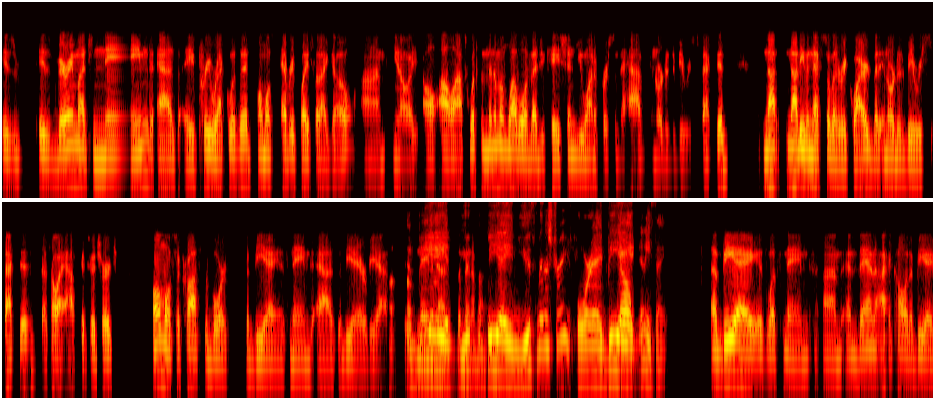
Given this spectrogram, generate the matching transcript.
is is very much named as a prerequisite almost every place that I go. Um, you know, I'll, I'll ask what's the minimum level of education you want a person to have in order to be respected. Not not even necessarily required, but in order to be respected. That's how I ask it to a church. Almost across the board, the BA is named as the BA or BS A is BA, in, the youth- a. BA in youth ministry or a BA No. in anything? A BA is what's named, um, and then I call it a BA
